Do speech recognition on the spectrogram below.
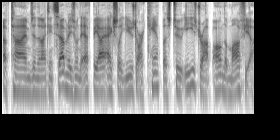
of times in the 1970s when the FBI actually used our campus to eavesdrop on the mafia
